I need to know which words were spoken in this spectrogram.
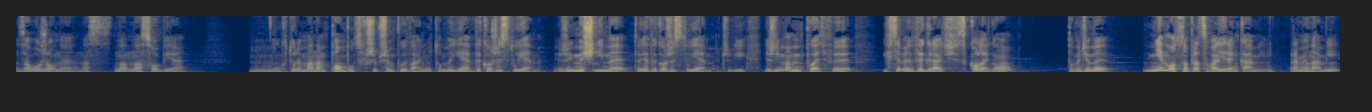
założone na, na, na sobie, mm, które ma nam pomóc w szybszym pływaniu, to my je wykorzystujemy. Jeżeli myślimy, to je wykorzystujemy. Czyli jeżeli mamy płetwy i chcemy wygrać z kolegą, to będziemy nie mocno pracowali rękami, ramionami,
